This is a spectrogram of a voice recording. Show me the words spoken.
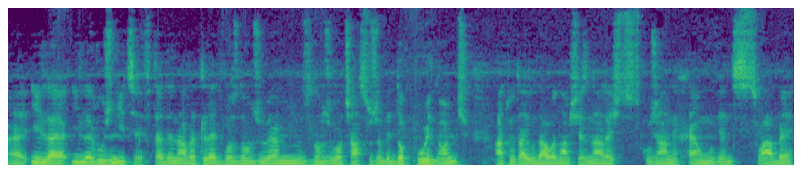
E, ile, ile różnicy. Wtedy nawet ledwo zdążyłem, zdążyło czasu, żeby dopłynąć, a tutaj udało nam się znaleźć skórzany hełm, więc słaby,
